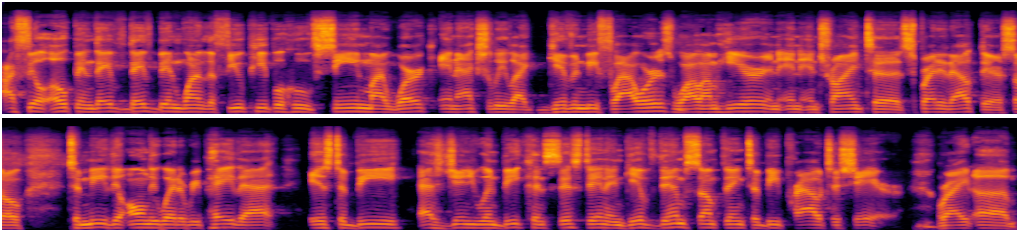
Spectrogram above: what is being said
I feel open. They've they've been one of the few people who've seen my work and actually like given me flowers while I'm here and and and trying to spread it out there. So to me, the only way to repay that is to be as genuine, be consistent, and give them something to be proud to share. Right. Um,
